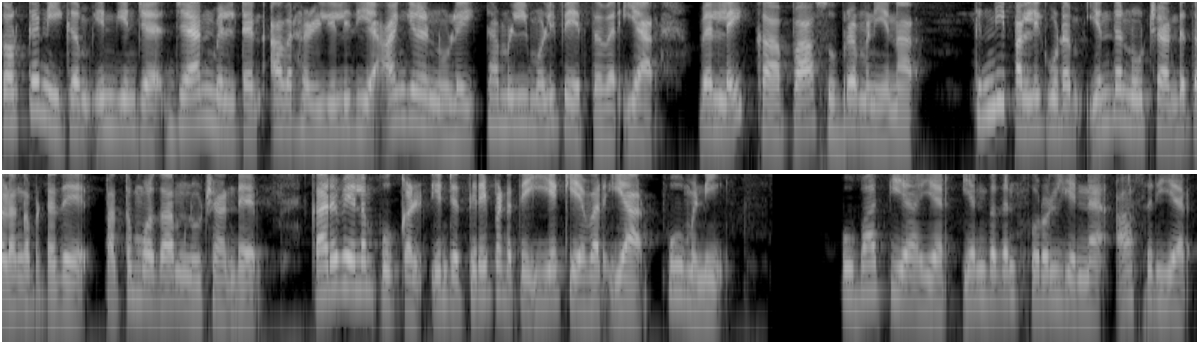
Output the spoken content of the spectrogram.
சொர்க்க நீக்கம் என்கின்ற ஜான் மில்டன் அவர்கள் எழுதிய ஆங்கில நூலை தமிழில் மொழிபெயர்த்தவர் யார்? வெள்ளை காப்பா சுப்பிரமணியனார். திண்ணி பள்ளிக்கூடம் எந்த நூற்றாண்டு தொடங்கப்பட்டது? பத்தொன்பதாம் நூற்றாண்டு. கருவேலம் பூக்கள் என்ற திரைப்படத்தை இயக்கியவர் யார்? பூமணி. உபாத்தியாயர் என்பதன் பொருள் என்ன? ஆசிரியர்.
